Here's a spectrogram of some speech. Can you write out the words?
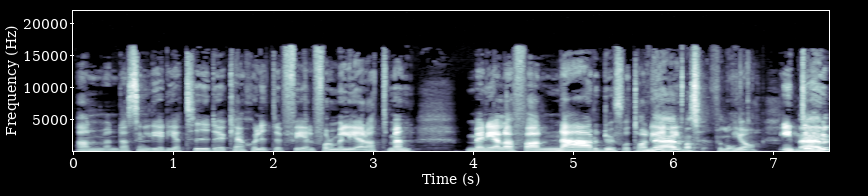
använda sin lediga tid är kanske lite fel formulerat. Men, men i alla fall när du får ta ledigt. När man ska, förlåt. Ja, inte När- hur.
